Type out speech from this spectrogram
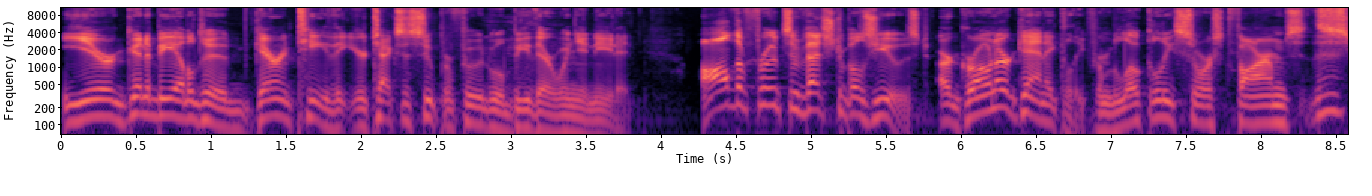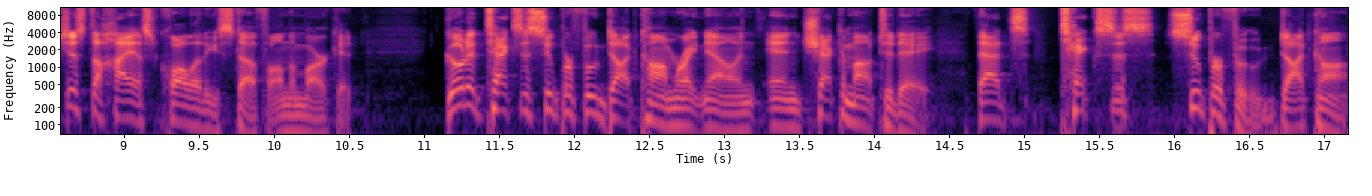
you're going to be able to guarantee that your Texas superfood will be there when you need it. All the fruits and vegetables used are grown organically from locally sourced farms. This is just the highest quality stuff on the market. Go to texassuperfood.com right now and, and check them out today. That's texassuperfood.com.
